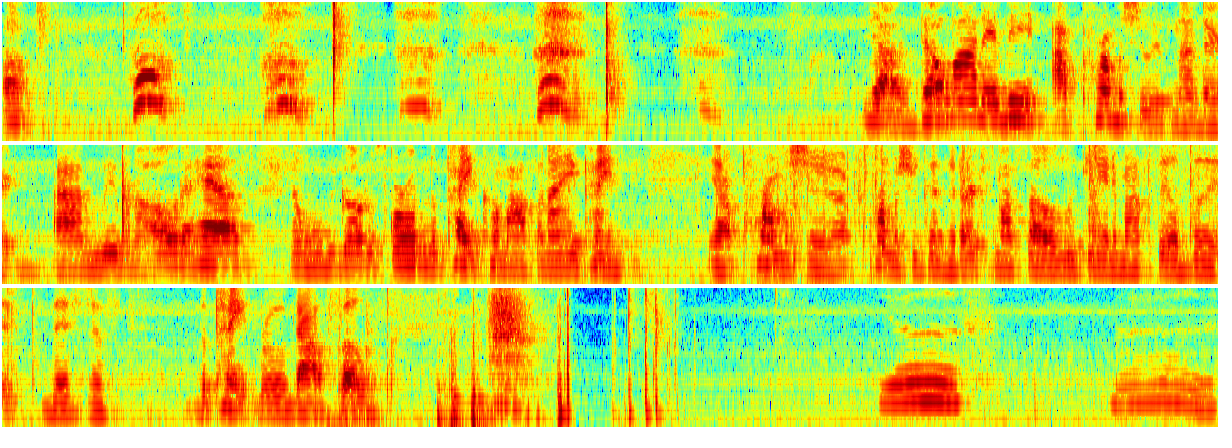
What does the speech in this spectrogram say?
Don't. Oh. Oh. Y'all don't mind that vent. I promise you it's not dirty. I'm living an older house and when we go to scrubbing the paint come off and I ain't painted it. Yeah, I promise you, I promise you because it irks my soul looking at it myself, but that's just the paint rubbed off. So Yes. My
